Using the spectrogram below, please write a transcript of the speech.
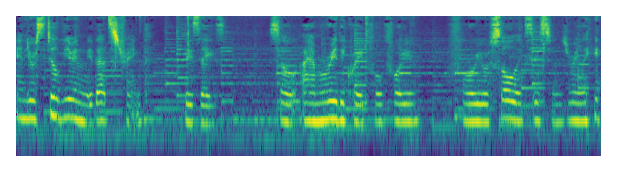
and you're still giving me that strength these days. So I am really grateful for you, for your soul existence, really.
